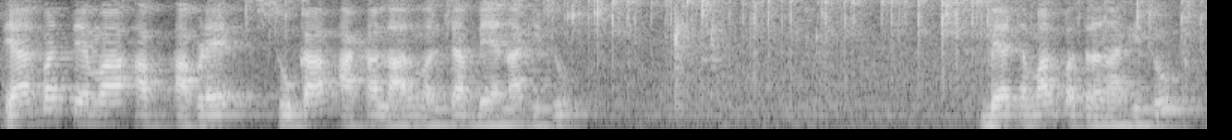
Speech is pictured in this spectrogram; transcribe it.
ત્યારબાદ તેમાં આપ- આપણે સૂકા આખા લાલ મરચા બે નાખીશું. બે તમાલપત્ર નાખીશું.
